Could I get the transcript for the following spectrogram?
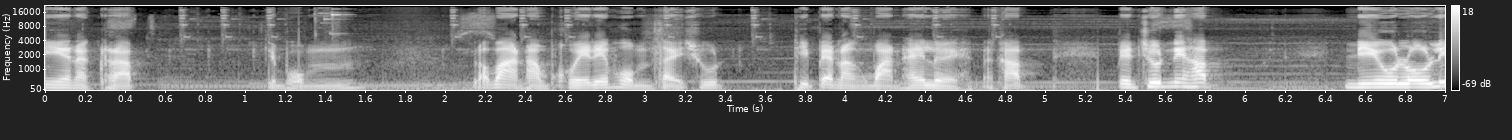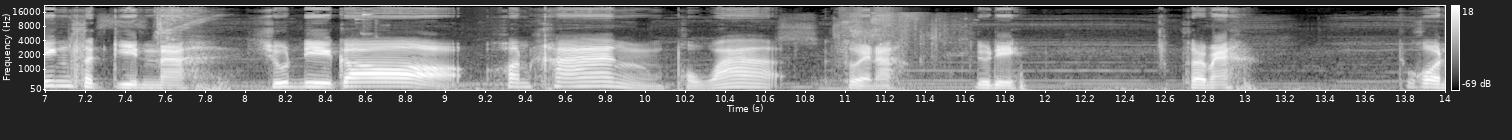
นี้นะครับ เดี๋ยวผม ระหว่างทำเควสให้ผมใส่ชุดที่เป็นรางวัลให้เลยนะครับ เป็นชุดนี้ครับ New Rolling Skin นะ ชุดนี้ก็ค่อนข้าง ผมว่าสวยนะ ดูดิ สวยไหมทุกคน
